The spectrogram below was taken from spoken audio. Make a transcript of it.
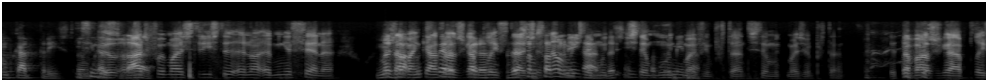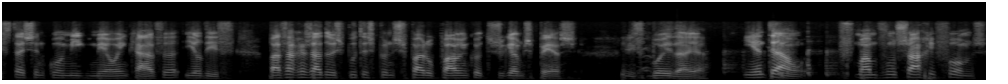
um bocado triste. Um bocado eu acho que foi mais triste a, a minha cena. Mas estava em casa espera, a jogar espera, Playstation. Não, isto é muito, isto é muito mais importante. Isto é muito mais importante. Eu estava a jogar Playstation com um amigo meu em casa e ele disse: Vais arranjar duas putas para nos chupar o pau enquanto jogamos pés. Eu disse: Boa ideia. E então fumámos um charro e fomos.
